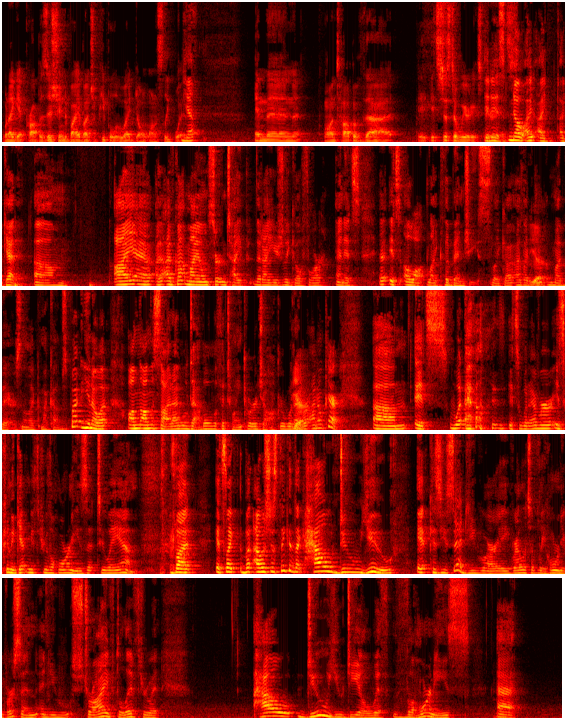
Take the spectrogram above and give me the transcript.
when I get propositioned by a bunch of people who I don't want to sleep with. yep. And then on top of that, it, it's just a weird experience. It is. No, I, I, I get it. Um, I, uh, I- I've got my own certain type that I usually go for, and it's it's a lot like the Benjis. Like I, I like Yeah. my bears and I like my cubs. But you know what? On on the side, I will dabble with a twink or a jock or whatever. Yeah. I don't care. Um, it's what it's whatever is going to get me through the hornies at two a.m. But it's like, but I was just thinking, like, how do you? Because you said you are a relatively horny person and you strive to live through it how do you deal with the hornies at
